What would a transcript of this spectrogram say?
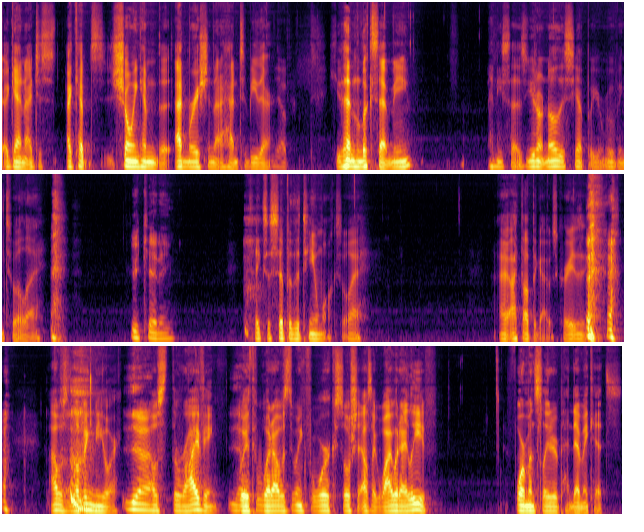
again, I just, I kept showing him the admiration that I had to be there. Yep. He then looks at me and he says, You don't know this yet, but you're moving to LA. You're kidding. takes a sip of the tea and walks away. I, I thought the guy was crazy. I was loving New York. yeah. I was thriving Yeah. with what I was doing for work, socially. I was like, why would I leave? Four months later, pandemic hits.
